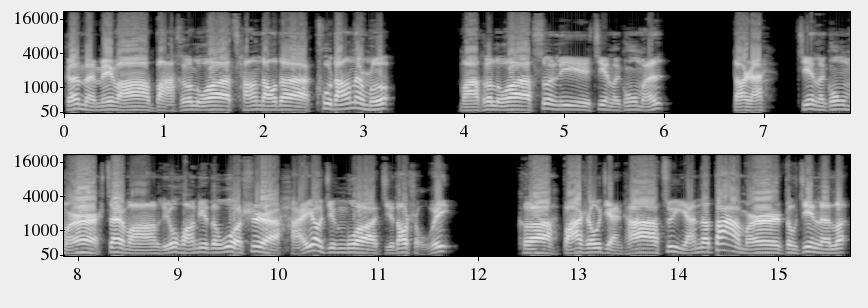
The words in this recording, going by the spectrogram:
根本没往马和罗藏刀的裤裆那摸，马和罗顺利进了宫门。当然，进了宫门，再往刘皇帝的卧室还要经过几道守卫。可把守检查最严的大门都进来了，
